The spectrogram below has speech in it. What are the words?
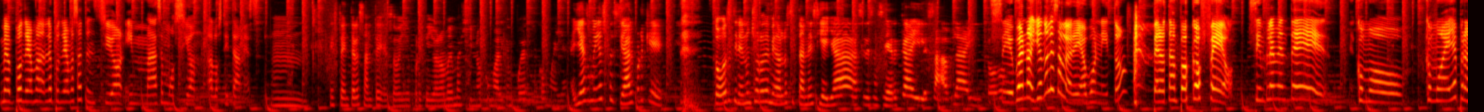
me pondría más, le pondría más atención y más emoción a los titanes. Mm, está interesante eso, oye, porque yo no me imagino cómo alguien puede ser como ella. Ella es muy especial porque todos tienen un chorro de miedo a los titanes y ella se les acerca y les habla y todo. Sí, bueno, yo no les hablaría bonito, pero tampoco feo. Simplemente como, como ella, pero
